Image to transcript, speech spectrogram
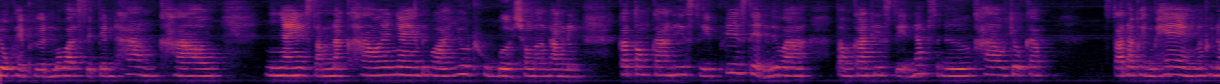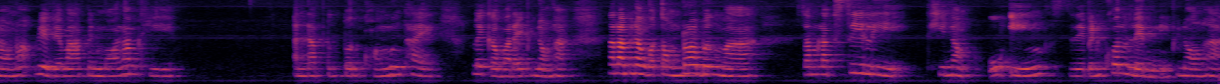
ยกให้เพิ่นบ่ว่าสิเป็นทางข่าว ใหญ่ๆสำนักข่าวใหญ่ๆหรือว่ายูทูบเบอร์ช่องดังๆนี่ก็ต้องการที่สิพรีเซนต์หรือว่าต้องการที่สินำเสนอข่าวเกี่ยวกับสตาร์ทอัพเพนแพงเนะพี่น้องเนาะเรียกได้ว่าเป็นหมอลำทีอันดับต้นๆของเมืองไทยเลยกับว่าได้พี่น้องค่ะนั่นแล้วพี่น้องก็ต้องรอเบิ่งว่าสำหรับซีรีส์ที่น้องอุ้งอิงสิได้เป็นคนเล่นนี่พี่น้องค่ะ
